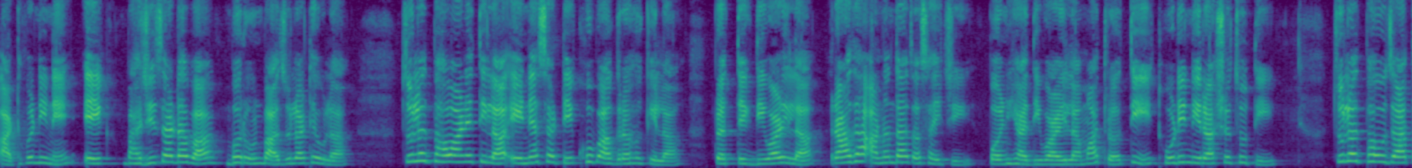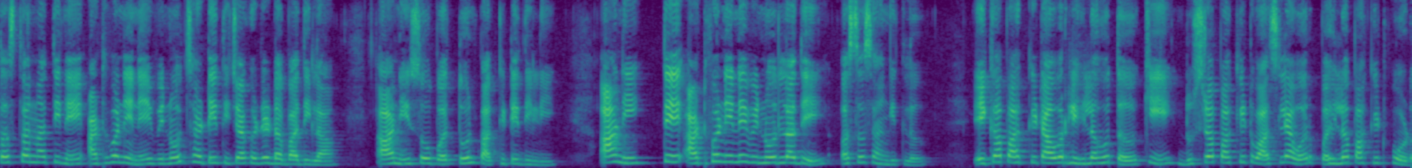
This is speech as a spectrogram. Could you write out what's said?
आठवणीने एक भाजीचा डबा भरून बाजूला ठेवला. चुलत भावाने तिला येण्यासाठी खूप आग्रह केला. प्रत्येक दिवाळीला राधा आनंदात असायची पण ह्या दिवाळीला मात्र ती थोडी निराशच होती. चुलत भाऊ जात असताना तिने आठवणीने विनोदसाठी तिच्याकडे डबा दिला आणि सोबत दोन पाकिटे दिली. आणि ते आठवणीने विनोदला दे असं सांगितलं. एका पाकिटावर लिहिलं होतं की दुसरं पाकिट वाचल्यावर पहिलं पाकिट फोड.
